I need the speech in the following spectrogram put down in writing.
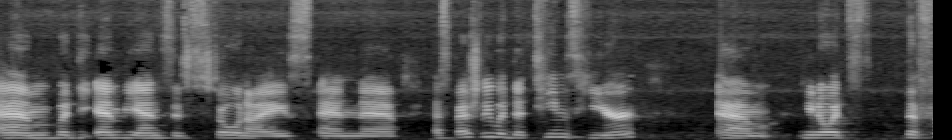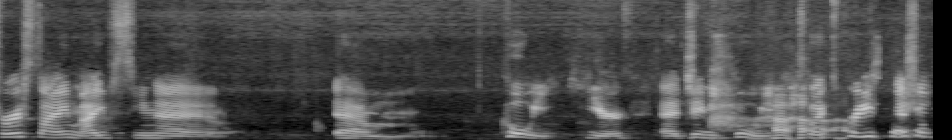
Um, but the ambience is so nice, and uh, especially with the teams here, um, you know, it's the first time I've seen a um, Koe here, uh, Jamie Koe. so it's pretty special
